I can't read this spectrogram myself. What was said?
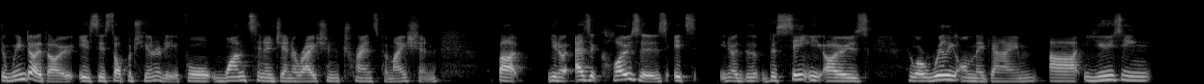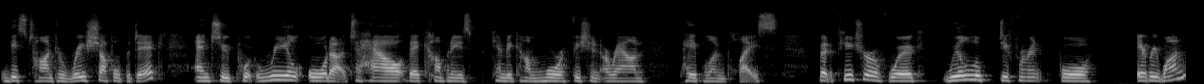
The window, though, is this opportunity for once in a generation transformation. But you know, as it closes, it's you know the, the CEOs who are really on their game are using this time to reshuffle the deck and to put real order to how their companies can become more efficient around people and place. But future of work will look different for everyone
